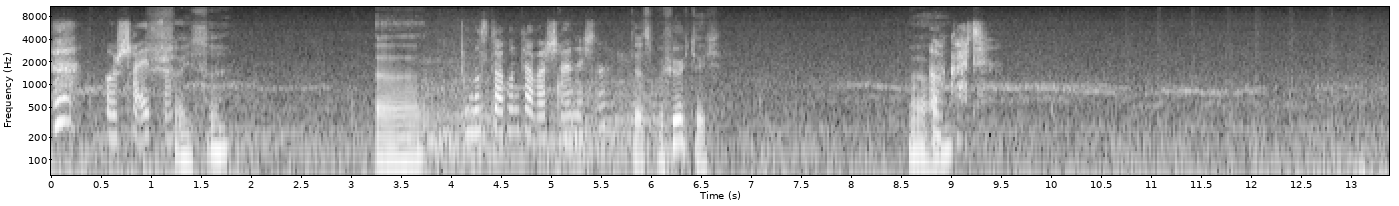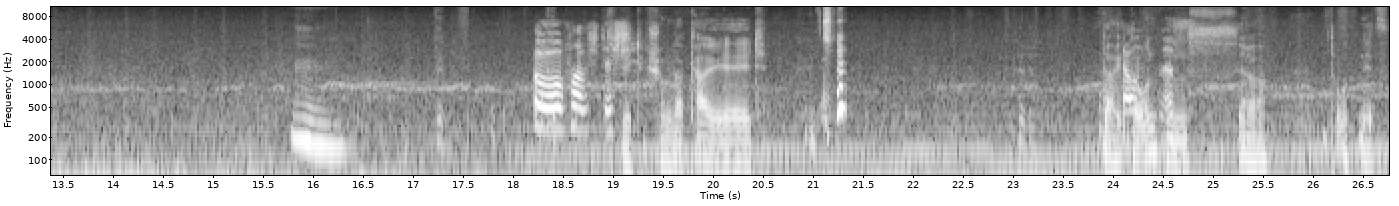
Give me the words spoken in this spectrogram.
Oh Scheiße. Scheiße. Äh, Du musst da runter wahrscheinlich, ne? das befürchte ich. Oh Ja. Gott. Hm. Oh, Es vorsichtig. wird schon wieder kalt. Da, da, unten unten ist-. Ja. Da unten ist.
